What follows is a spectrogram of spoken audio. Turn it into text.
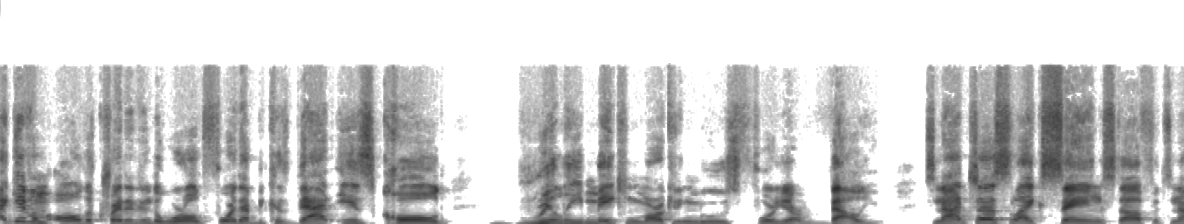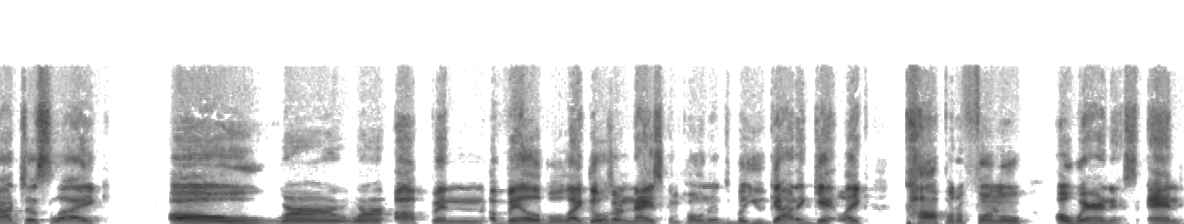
I give them all the credit in the world for that because that is called really making marketing moves for your value. It's not just like saying stuff. It's not just like, oh, we're we're up and available. Like those are nice components, but you got to get like top of the funnel awareness. And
